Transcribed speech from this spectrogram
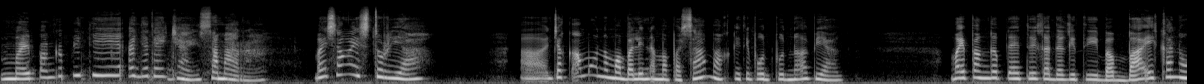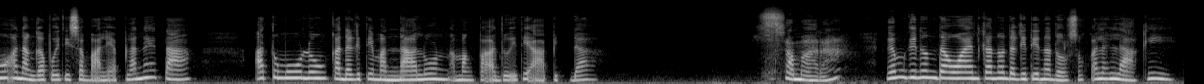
May panggapiti anya day jay, Samara. May isang istorya. Ah, jak amo na mabalin ang mapasamak iti pudpud na abiyag. May panggap da ito'y kadagiti babae kano anang gapo iti sa bali a planeta at tumulong kadagiti manalon amang paado iti apit da. Samara? Ngam ginundawayan kano dagiti nadorsok a lalaki.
